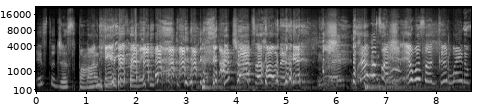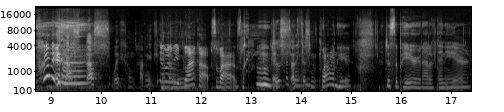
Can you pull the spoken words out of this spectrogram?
It's to just spawn, spawn here for me. I tried to hold it in. Said, that was a, it was a good way to put it. That's, that's like having a kid. Giving me Black Ops vibes. Like, just, I think just spawn here. I just appeared out of thin air.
